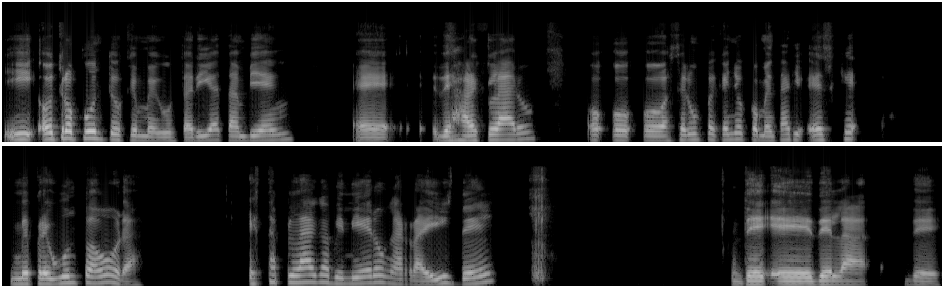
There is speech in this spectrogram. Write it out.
Y otro punto que me gustaría también eh, dejar claro o, o, o hacer un pequeño comentario es que me pregunto ahora, ¿esta plaga vinieron a raíz de, de, eh, de la, de,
